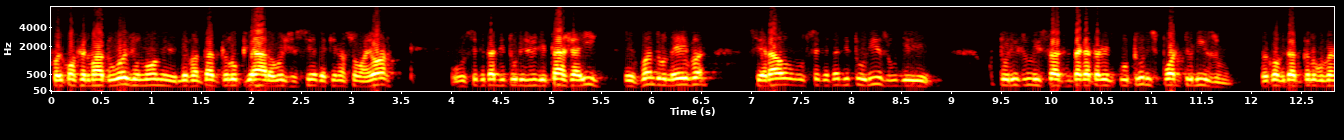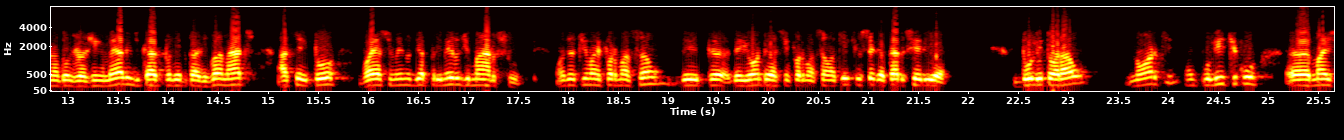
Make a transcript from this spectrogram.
foi confirmado hoje o um nome levantado pelo Piara hoje cedo aqui na Sua Maior. O secretário de Turismo de Itajaí, Evandro Neiva, será o secretário de Turismo de Turismo do Estado de Santa Catarina de Cultura, Esporte e Turismo. Foi convidado pelo governador Jorginho Melo, indicado pelo deputado Ivan Nates, aceitou, vai assumir no dia 1 de março onde eu tinha uma informação, dei, dei ontem essa informação aqui, que o secretário seria do litoral norte, um político, uh, mas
